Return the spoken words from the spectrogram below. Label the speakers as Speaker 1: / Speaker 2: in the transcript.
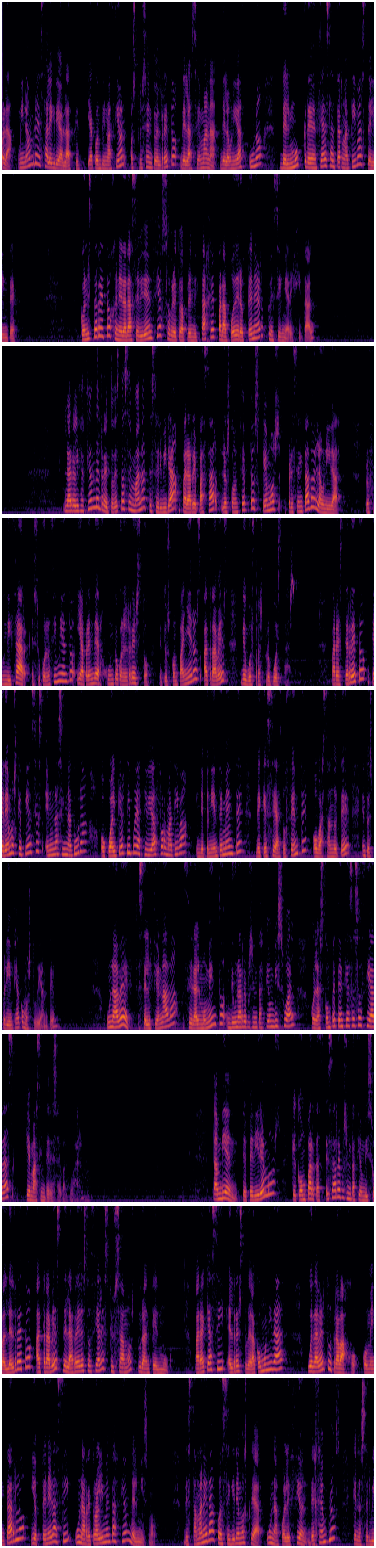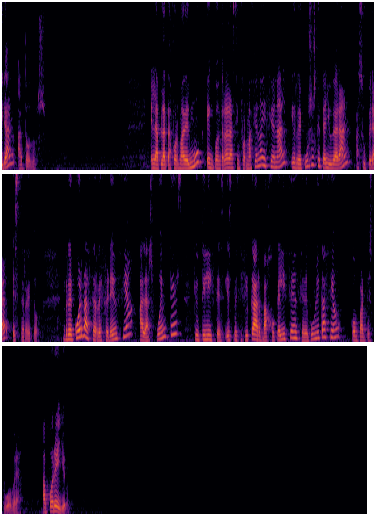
Speaker 1: Hola, mi nombre es Alegría Blázquez y a continuación os presento el reto de la semana de la unidad 1 del MOOC Credenciales Alternativas del INTEF. Con este reto generarás evidencias sobre tu aprendizaje para poder obtener tu insignia digital. La realización del reto de esta semana te servirá para repasar los conceptos que hemos presentado en la unidad, profundizar en su conocimiento y aprender junto con el resto de tus compañeros a través de vuestras propuestas. Para este reto queremos que pienses en una asignatura o cualquier tipo de actividad formativa independientemente de que seas docente o basándote en tu experiencia como estudiante. Una vez seleccionada, será el momento de una representación visual con las competencias asociadas que más interesa evaluar. También te pediremos que compartas esa representación visual del reto a través de las redes sociales que usamos durante el MOOC, para que así el resto de la comunidad pueda ver tu trabajo, comentarlo y obtener así una retroalimentación del mismo. De esta manera conseguiremos crear una colección de ejemplos que nos servirán a todos. En la plataforma del MOOC encontrarás información adicional y recursos que te ayudarán a superar este reto. Recuerda hacer referencia a las fuentes que utilices y especificar bajo qué licencia de publicación compartes tu obra. ¡A por ello!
